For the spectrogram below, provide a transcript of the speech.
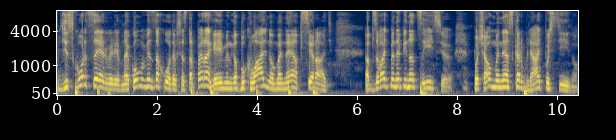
в Discord сервері, на якому він знаходився, Старпера Геймінга, буквально мене обсирати. Обзивати мене піноцицію, почав мене оскарблять постійно,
